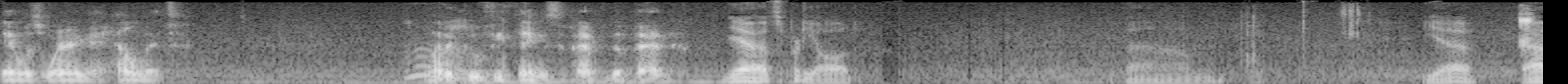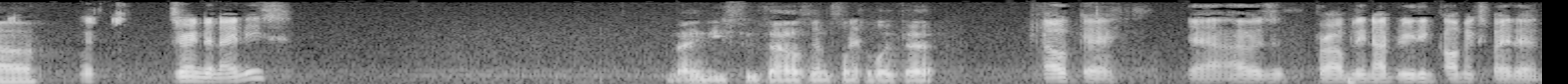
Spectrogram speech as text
and was wearing a helmet. A lot of Hmm. goofy things have happened to Ben. Yeah, that's pretty odd. Um, yeah. Uh, During the nineties? 90s, 2000s, something like that. Okay. Yeah, I was probably not reading comics by then.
